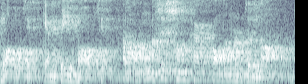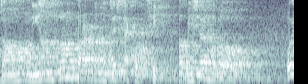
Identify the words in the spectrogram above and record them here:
হওয়া উচিত, ক্যাম্পেইন হওয়া উচিত। এখন মানুষের সংখ্যা কমানোর জন্য, জন্ম নিয়ন্ত্রণ করার জন্য চেষ্টা করছি। বিষয় হলো, ওই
